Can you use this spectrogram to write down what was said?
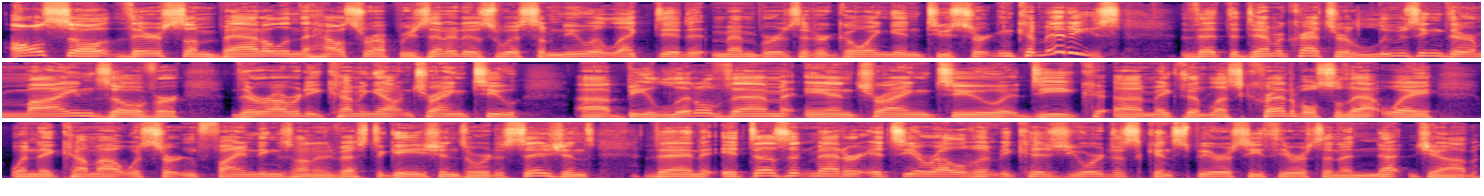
Also, there's some battle in the House of Representatives with some new elected members that are going into certain committees that the Democrats are losing their minds over. They're already coming out and trying to uh, belittle them and trying to de- uh, make them less credible. So that way, when they come out with certain findings on investigations or decisions, then it doesn't matter. It's irrelevant because you're just a conspiracy theorist and a nut job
